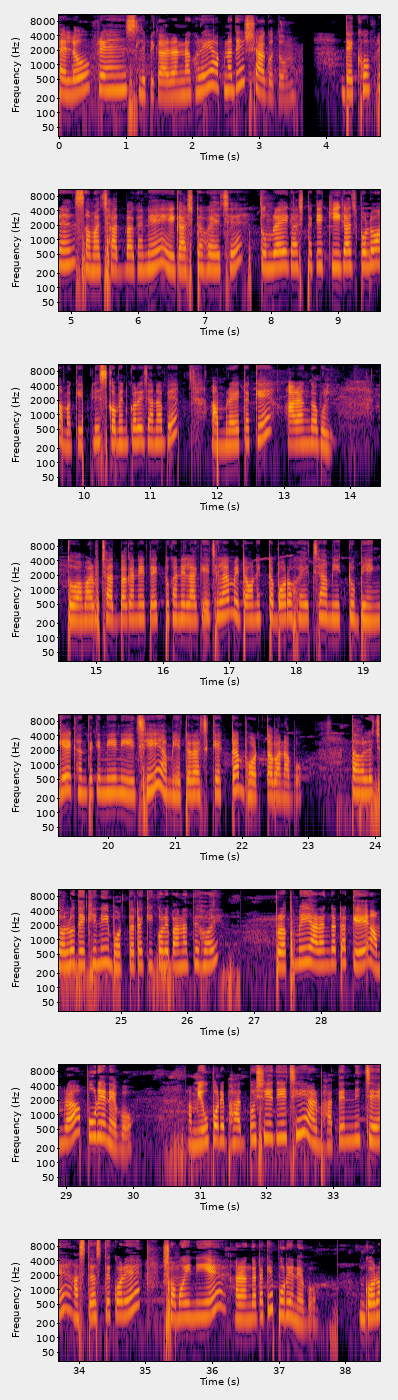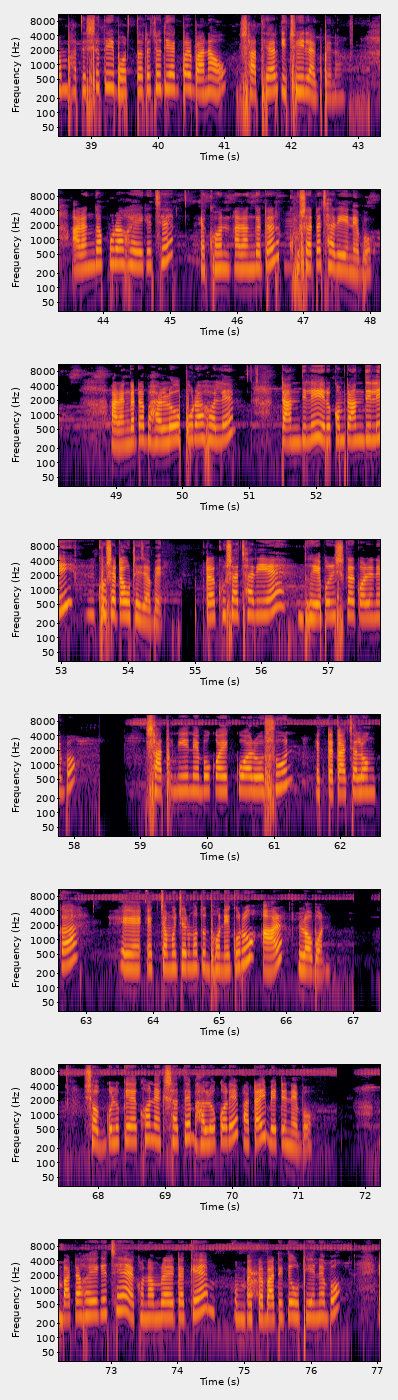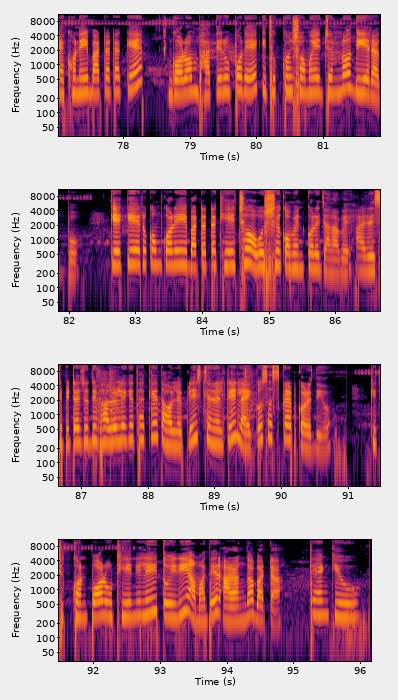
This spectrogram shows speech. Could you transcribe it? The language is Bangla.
হ্যালো ফ্রেন্ডস লিপিকার রান্নাঘরে আপনাদের স্বাগতম। দেখো ফ্রেন্ডস আমার ছাদ বাগানে এই গাছটা হয়েছে। তোমরা এই গাছটাকে কী গাছ বলো আমাকে প্লিজ কমেন্ট করে জানাবে। আমরা এটাকে আরাঙ্গা বলি। তো আমার ছাদ বাগানে এটা একটুখানি লাগিয়েছিলাম, এটা অনেকটা বড় হয়েছে, আমি একটু ভেঙে এখান থেকে নিয়ে নিয়েছি, আমি এটার আজকে একটা ভর্তা বানাবো। তাহলে চলো দেখে নিই ভর্তাটা কি করে বানাতে হয়। প্রথমেই আরাঙ্গাটাকে আমরা পুড়ে নেব। আমি উপরে ভাত বসিয়ে দিয়েছি আর ভাতের নিচে আস্তে আস্তে করে সময় নিয়ে আরাঙ্গাটাকে পুড়ে নেব। গরম ভাতের সাথে এই ভর্তাটা যদি একবার বানাও, সাথে আর কিছুই লাগবে না। আরাঙ্গা পোড়া হয়ে গেছে, এখন আরাঙ্গাটার খোসাটা ছাড়িয়ে নেব। আরাঙ্গাটা ভালো পোড়া হলে টান দিলেই, এরকম টান দিলেই খোসাটা উঠে যাবে। তার খোসা ছাড়িয়ে ধুয়ে পরিষ্কার করে নেব। সাথে নিয়ে নেব কয়েক কোয়া রসুন, একটা কাঁচা লঙ্কা এক চামচের মতো ধনে গুঁড়ো আর লবণ। সবগুলোকে এখন একসাথে ভালো করে পাটায় বেটে নেব। বাটা হয়ে গেছে, এখন আমরা এটাকে একটা বাটিতে উঠিয়ে নেব। এখন এই বাটাটাকে গরম ভাতের উপরে কিছুক্ষণ সময়ের জন্য দিয়ে রাখব। কে কে এরকম করে এই বাটারটা খেয়েছো অবশ্যই কমেন্ট করে জানাবে। আর রেসিপিটা যদি ভালো লেগে থাকে তাহলে প্লিজ চ্যানেলটি লাইক ও সাবস্ক্রাইব করে দিও। কিছুক্ষণ পর উঠিয়ে নিলেই তৈরি আমাদের আরাঙ্গা বাটা। Thank you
